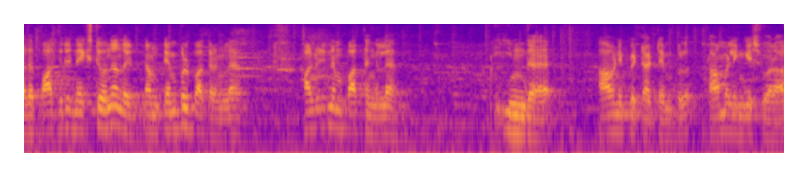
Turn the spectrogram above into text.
அதை பார்த்துட்டு நெக்ஸ்ட்டு வந்து அந்த நம்ம டெம்பிள் பார்க்குறோங்களே ஆல்ரெடி நம்ம பார்த்தோங்கள்ல இந்த ஆவணிப்பேட்டா டெம்பிள் ராமலிங்கேஸ்வரா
